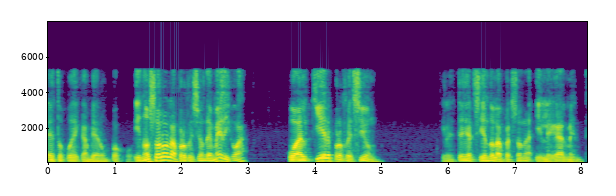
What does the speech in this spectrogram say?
Esto puede cambiar un poco. Y no solo la profesión de médico, ¿ah? cualquier profesión que le esté ejerciendo la persona ilegalmente.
